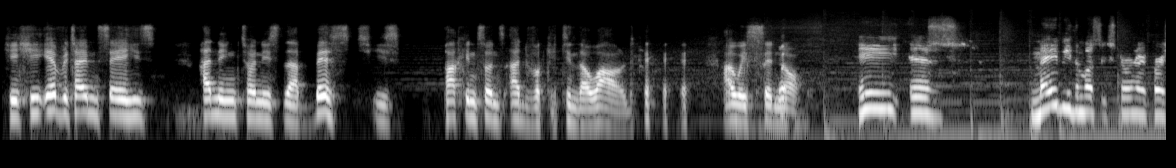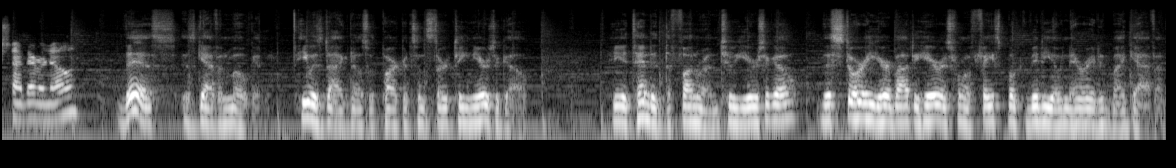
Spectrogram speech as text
he, he every time say he's Hannington is the best, he's Parkinson's advocate in the world. I always say no. He is maybe the most extraordinary person I've ever known. This is Gavin Morgan. He was diagnosed with Parkinson's 13 years ago. He attended the fun run two years ago. This story you're about to hear is from a Facebook video narrated by Gavin.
